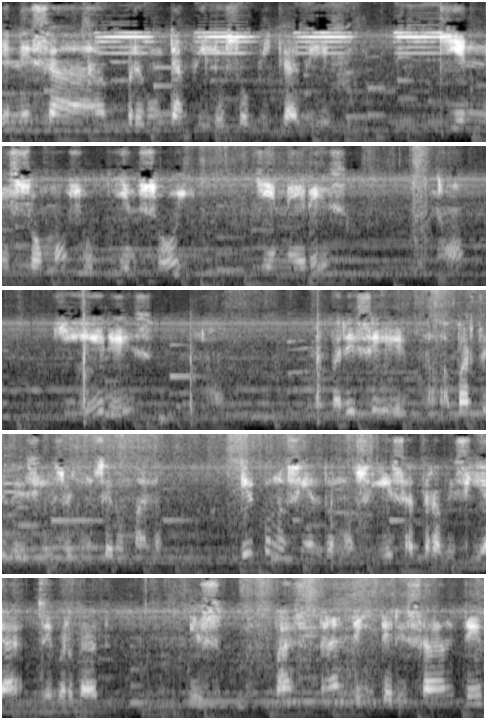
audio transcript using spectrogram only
en esa pregunta filosófica de quiénes somos o quién soy, quién eres, ¿no? ¿Qué eres? ¿No? Me parece, aparte de decir soy un ser humano, ir conociéndonos y esa travesía de verdad es bastante interesante,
